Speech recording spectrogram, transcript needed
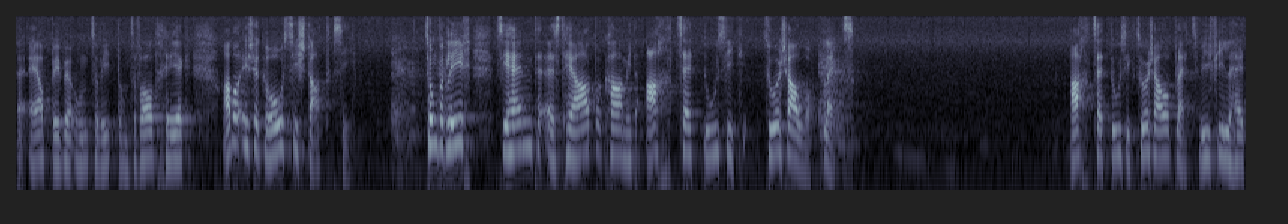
äh, Erdbeben und so weiter und so fort, Krieg. Aber es war eine grosse Stadt. Gewesen. Zum Vergleich, sie hatten ein Theater mit 18.000 Zuschauerplätzen. 18.000 Zuschauerplätze. Wie viel hat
